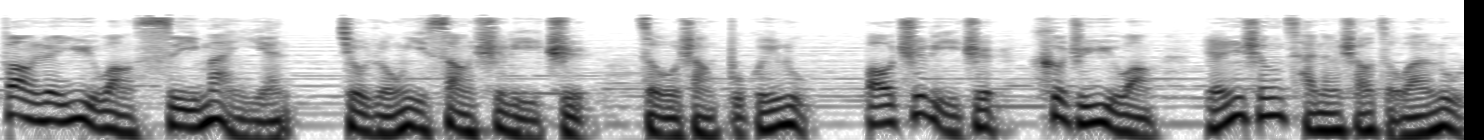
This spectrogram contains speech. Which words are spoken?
放任欲望肆意蔓延，就容易丧失理智，走上不归路。保持理智，克制欲望，人生才能少走弯路。”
